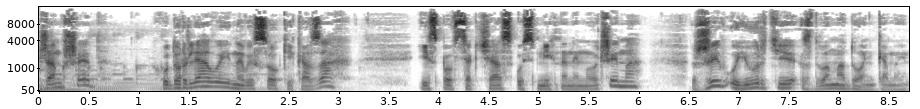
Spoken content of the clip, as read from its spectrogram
Джамшед Худорлявий невисокий казах із повсякчас усміхненими очима жив у юрті з двома доньками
